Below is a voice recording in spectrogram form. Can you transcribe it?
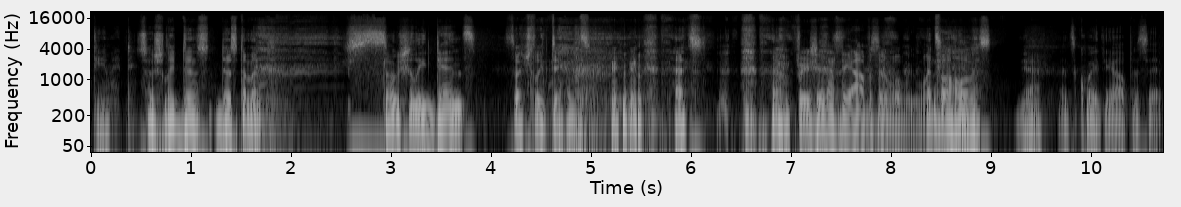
damn it. Socially dense, distant, Socially dense. Socially dense. that's I'm pretty sure that's the opposite of what we want. that's all of us. Yeah, that's quite the opposite.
